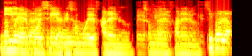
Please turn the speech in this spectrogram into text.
No y leer poesía, que son muy de farero, Pero, son muy de es farero. Y por lo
